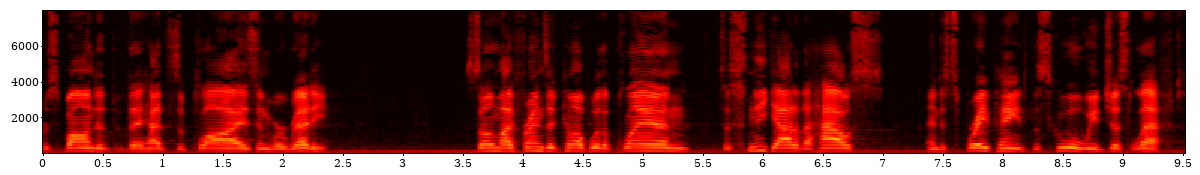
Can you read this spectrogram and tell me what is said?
responded that they had supplies and were ready. Some of my friends had come up with a plan to sneak out of the house and to spray paint the school we'd just left.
